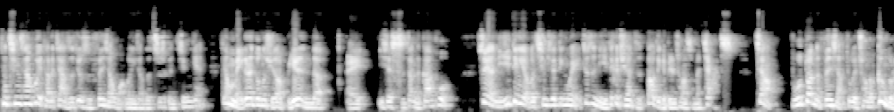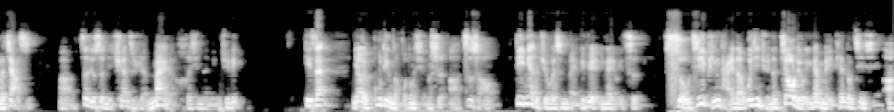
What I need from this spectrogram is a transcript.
像青山会，它的价值就是分享网络营销的知识跟经验，让每个人都能学到别人的哎一些实战的干货。所以啊，你一定要有个清晰的定位，就是你这个圈子到底给别人创造什么价值，这样不断的分享就会创造更多的价值。啊，这就是你圈子人脉的核心的凝聚力。第三，你要有固定的活动形式啊，至少地面的聚会是每个月应该有一次，手机平台的微信群的交流应该每天都进行啊。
